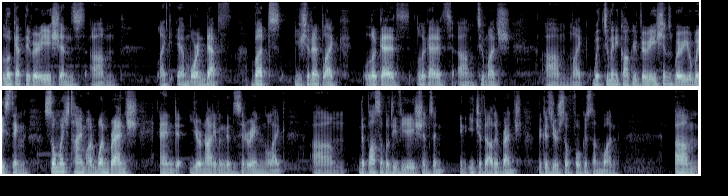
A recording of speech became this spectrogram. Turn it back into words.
look at the variations um, like uh, more in depth. But you shouldn't like look at it look at it um, too much, um, like with too many concrete variations where you're wasting so much time on one branch and you're not even considering like um, the possible deviations in, in each of the other branch because you're so focused on one. Um,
